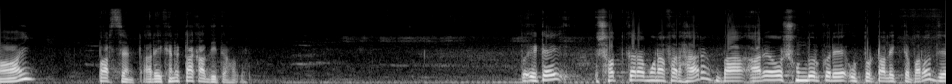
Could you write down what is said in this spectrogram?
নয় পার্সেন্ট আর এখানে টাকা দিতে হবে। তো এটাই শতকরা মুনাফার হার, বা আরও সুন্দর করে উত্তরটা লিখতে পারো যে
